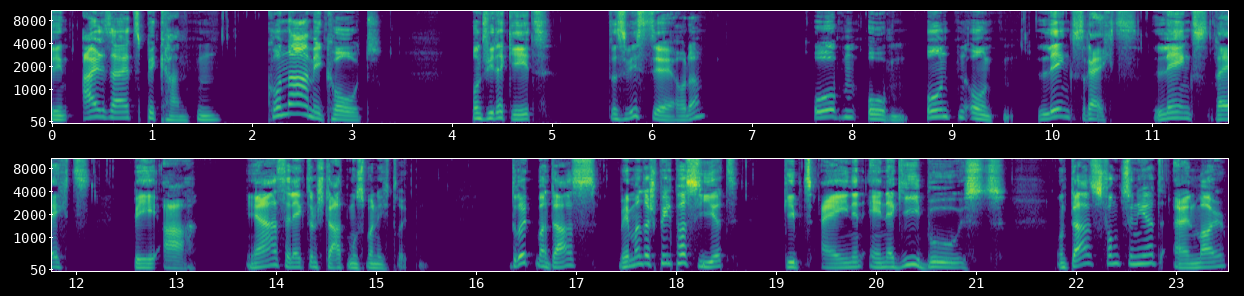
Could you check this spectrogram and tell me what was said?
Den allseits bekannten Konami-Code. Und wie der geht, das wisst ihr ja, oder? Oben, oben, unten, unten, links, rechts, links, rechts, BA. Ja, Select und Start muss man nicht drücken. Drückt man das, wenn man das Spiel passiert, gibt's einen Energieboost. Und das funktioniert einmal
